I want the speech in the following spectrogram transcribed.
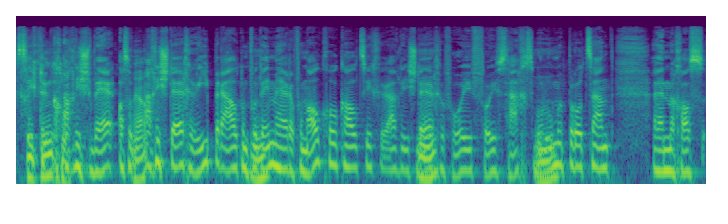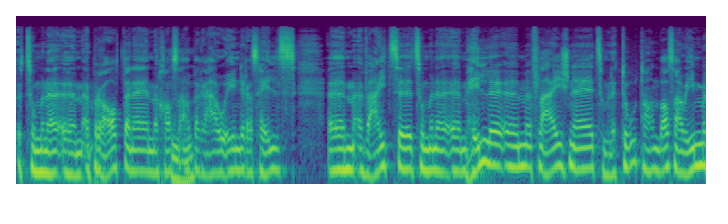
sicher ein bisschen schwer, also ja. ein bisschen stärker eingebraut und von mhm. dem her vom Alkoholgehalt sicher ein bisschen stärker, mhm. 5, 5 6 Volumenprozent. Äh, man kann es zu einem, ähm, Braten nehmen, man kann es mhm. aber auch eher ein helles ähm, Weizen zu einem ähm, hellen ähm, Fleisch nehmen, zu einem Truthahn, was auch immer.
